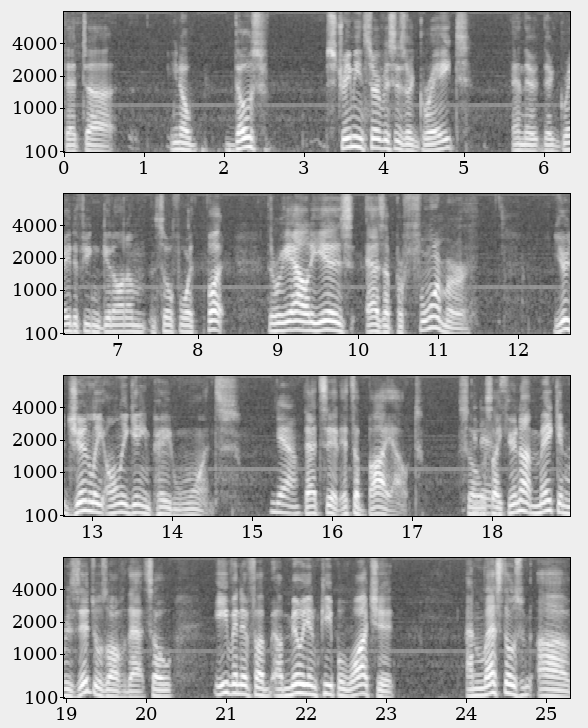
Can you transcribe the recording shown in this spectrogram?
that uh, you know those streaming services are great, and they're they're great if you can get on them and so forth. But the reality is, as a performer, you're generally only getting paid once. yeah That's it. It's a buyout. So It it's like you're not making residuals off of that. So even if a, a million people watch it, unless those uh,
